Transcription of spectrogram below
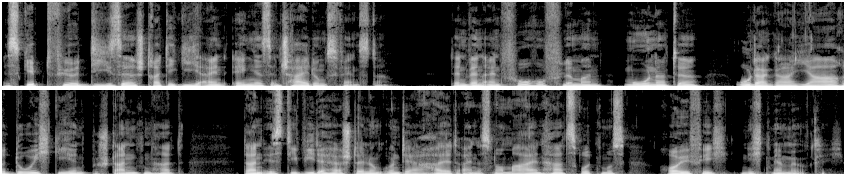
es gibt für diese Strategie ein enges Entscheidungsfenster. Denn wenn ein Vorhofflimmern Monate oder gar Jahre durchgehend bestanden hat, dann ist die Wiederherstellung und der Erhalt eines normalen Herzrhythmus häufig nicht mehr möglich.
